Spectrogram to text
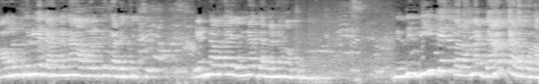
அவங்களுக்குரிய தண்டனை அவங்களுக்கு கிடைச்சிச்சு. ரெண்டாவதா என்ன தண்டனை பார்ப்போம். இது வீபேஸ் வராம டான்ஸ் ஆட போனாங்களா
